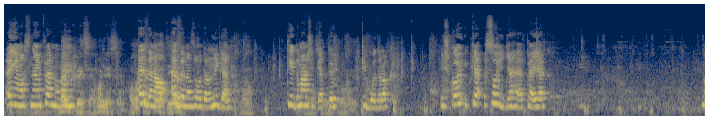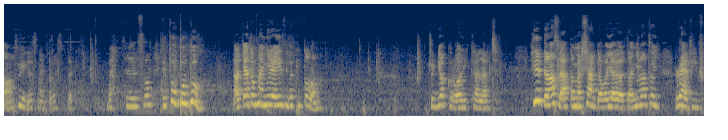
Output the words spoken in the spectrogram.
Enyém a sniper Melyik magam. részén? Hogy részén? Az a Ezen, a, tiéd? ezen az oldalon, igen. Ja, Tiéd a másik én kettő. Kiboldalak. És akkor ke- szólj, hogy helpeljek. Na, végre snipereztek. Beszélszom. És pum pum pum! Látjátok mennyire easybe kitolom? Csak gyakorolni kellett. Hirtelen azt láttam, mert sárgával jelölte a nyilat, hogy reviv.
